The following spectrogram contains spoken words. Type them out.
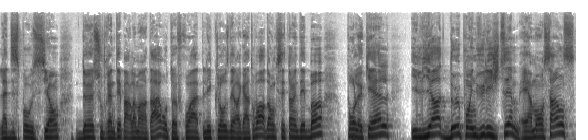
la disposition de souveraineté parlementaire, autrefois appelée clause dérogatoire. Donc c'est un débat pour lequel il y a deux points de vue légitimes. Et à mon sens,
